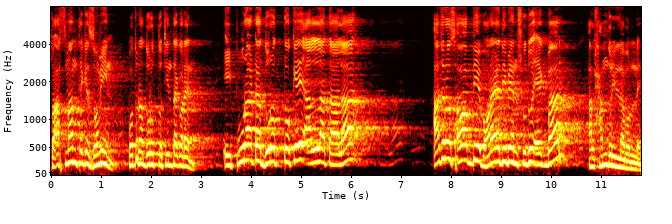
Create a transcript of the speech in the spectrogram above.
তো আসমান থেকে জমিন কতটা দূরত্ব চিন্তা করেন? এই পুরাটা দূরত্বকে আল্লাহ তাআলা আজরও সওয়াব দিয়ে ভরায় দিবেন শুধু একবার আলহামদুলিল্লাহ বললে।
